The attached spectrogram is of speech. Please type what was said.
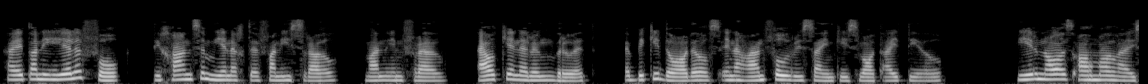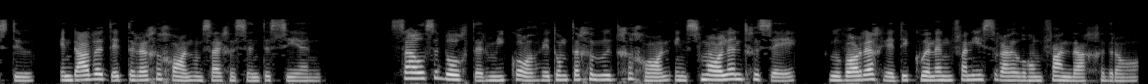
Hij het aan die hele volk, die ganse menigte van Israël, man en vrouw, elkeen een ringbrood, een bikkie dadels en een handvol rusijnkies laat uitdeel. Hierna is allemaal huis toe, en David het teruggegaan om zijn gezin te zien. Saulse dochter Mikol het om tegemoet gegaan en smalend gesê, hoe waardig het die koning van Israël om vandag gedra.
